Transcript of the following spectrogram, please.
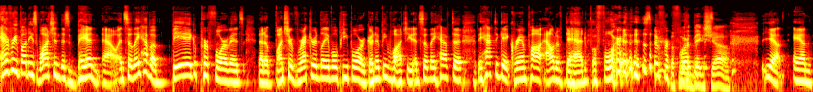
everybody's watching this band now, and so they have a big performance that a bunch of record label people are gonna be watching, and so they have to they have to get Grandpa out of Dad before this Before the big show. yeah, and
